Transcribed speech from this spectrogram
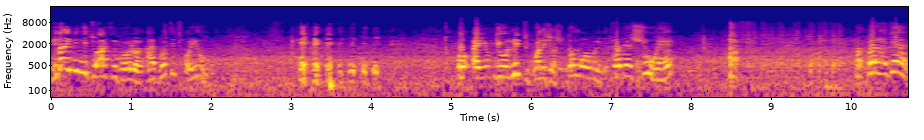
You don't even need to ask me for roll on. I brought it for you. oh, and you, you need to polish your shoe. Don't worry. For the shoe, eh? But, but Jeff,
